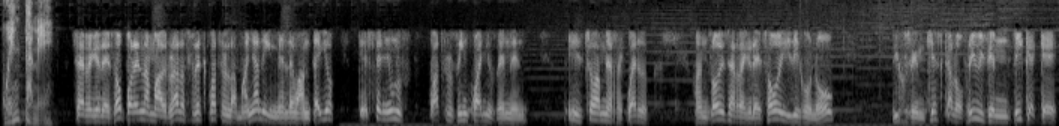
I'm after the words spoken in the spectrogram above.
Cuéntame. Se regresó por ahí en la madrugada a las 3, 4 de la mañana y me levanté yo, que él tenía unos 4 o 5 años en el... Y todavía me recuerdo. Entonces se regresó y dijo, no. Dijo, sentí escalofrío y sentí que, que,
